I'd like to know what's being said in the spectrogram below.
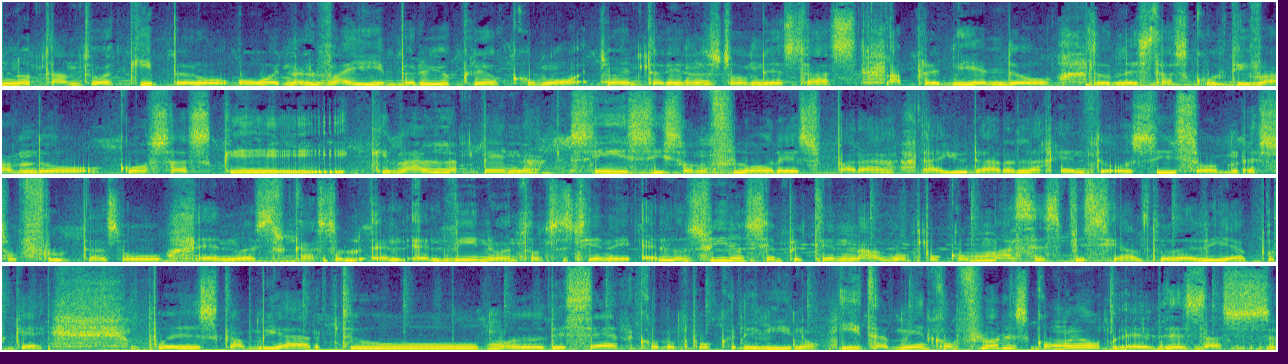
no tanto aquí pero o en el valle, pero yo creo como en terrenos donde estás aprendiendo, donde estás cultivando cosas que, que valen la pena. Sí, si son flores para ayudar a la gente o si son eso, frutas o en nuestro caso el, el vino. Entonces tiene, los vinos siempre tienen algo un poco más especial todavía porque puedes cambiar tu modo de ser con un poco de vino. Y también con flores como yo, eh, estás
